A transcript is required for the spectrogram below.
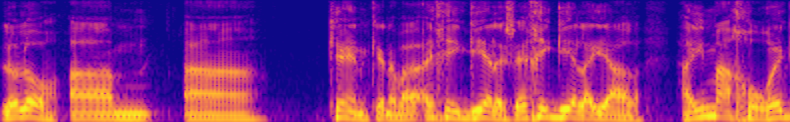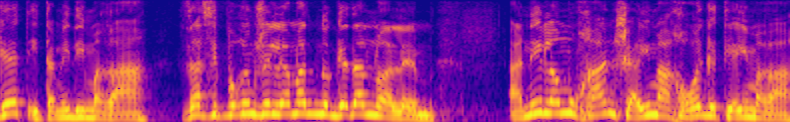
לא, לא, ה, ה, כן, כן, אבל איך היא הגיעה לש... איך היא הגיעה ליער? האמא החורגת היא תמיד אימא רעה. זה הסיפורים שלמדנו, גדלנו עליהם. אני לא מוכן שהאמא החורגת תהיה אימא רעה,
